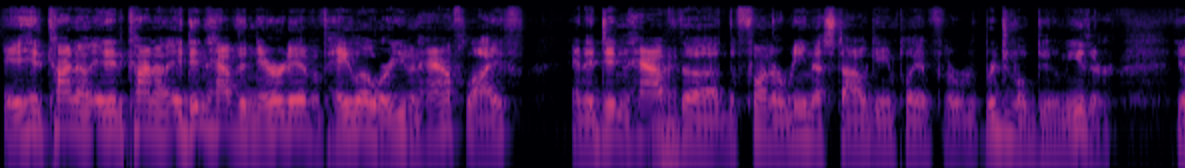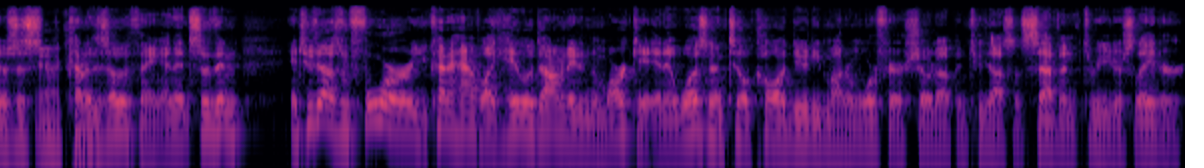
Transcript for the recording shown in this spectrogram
It had kind of it had kind of it didn't have the narrative of Halo or even Half Life, and it didn't have the the fun arena style gameplay of original Doom either. You It was just Yeah, kind of this other thing, and then so then. In 2004, you kind of have like Halo dominating the market, and it wasn't until Call of Duty Modern Warfare showed up in 2007, three years later,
